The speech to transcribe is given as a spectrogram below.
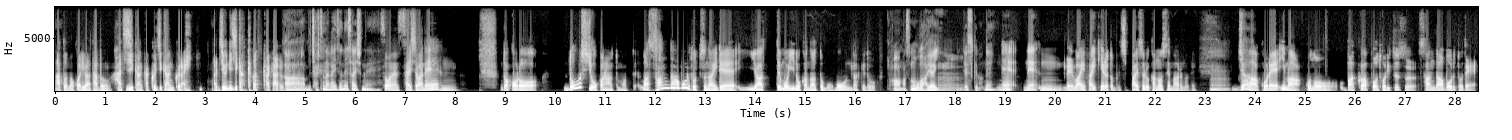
あと残りは多分8時間か9時間くらい、あ12時間か かかるああ、むちゃくちゃ長いですよね、最初ね。そうなんです。最初はね。うん。だから、どうしようかなと思って。まあ、サンダーボルトつないでやってもいいのかなとも思うんだけど。ああ、まあ、その方が早いうんですけどね。ね、ね、うん。で、Wi-Fi 経路と失敗する可能性もあるので。うん。じゃあ、これ、今、このバックアップを取りつつ、サンダーボルトで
